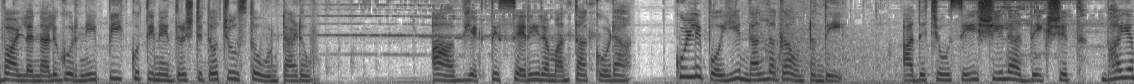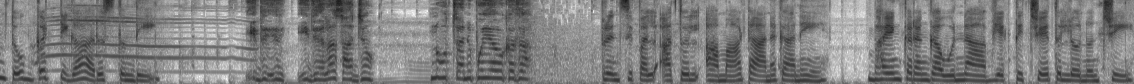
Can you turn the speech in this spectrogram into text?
వాళ్ళ నలుగురిని పీక్కు తినే దృష్టితో చూస్తూ ఉంటాడు. ఆ వ్యక్తి శరీరం అంతా కూడా కుళ్ళిపోయి నల్లగా ఉంటుంది. అది చూసి షీలా దీక్షిత్ భయంతో గట్టిగా అరుస్తుంది. ఇది ఇది ఎలా సాధ్యం? నువ్వు చనిపోయావు కదా. ప్రిన్సిపల్ అతుల్ ఆ మాట అనగానే భయంకరంగా ఉన్న ఆ వ్యక్తి చేతుల్లో నుంచి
